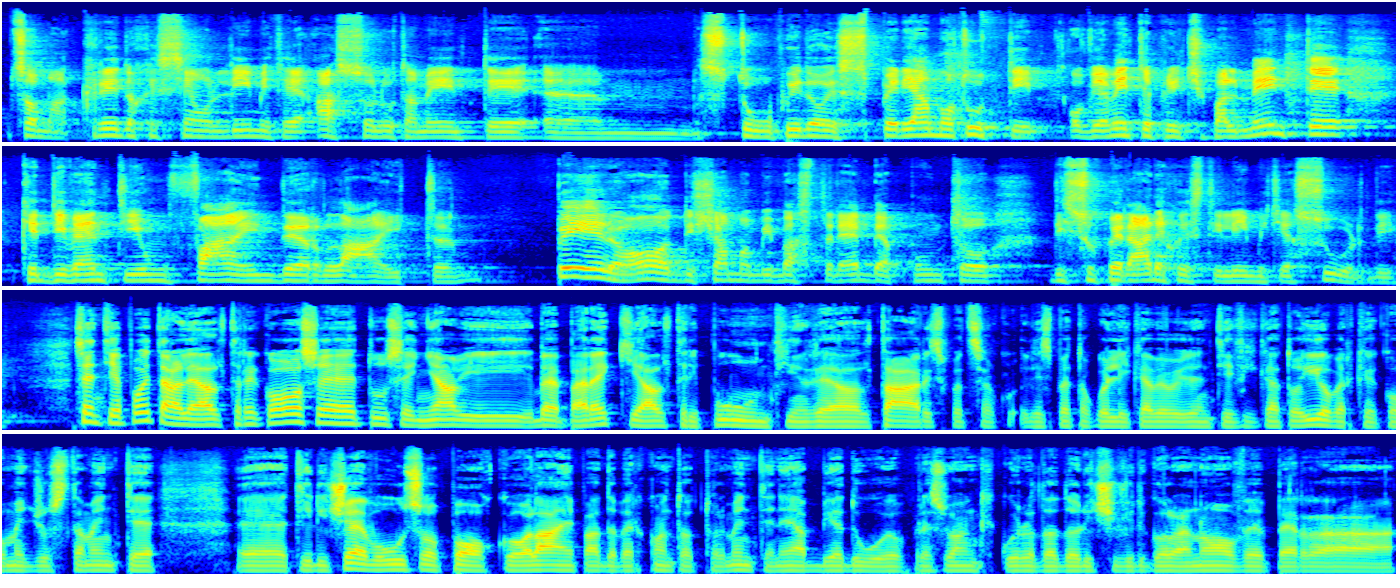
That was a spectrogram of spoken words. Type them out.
insomma credo che sia un limite assolutamente ehm, stupido e speriamo tutti, ovviamente principalmente, che diventi un Finder Lite, però diciamo mi basterebbe appunto di superare questi limiti assurdi. Senti, e poi tra le altre cose tu segnavi beh, parecchi altri punti in realtà rispetto a, rispetto a, quelli che avevo identificato io, perché come giustamente eh, ti dicevo uso poco l'iPad per quanto attualmente ne abbia due, ho preso anche quello da 12,9 per uh,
